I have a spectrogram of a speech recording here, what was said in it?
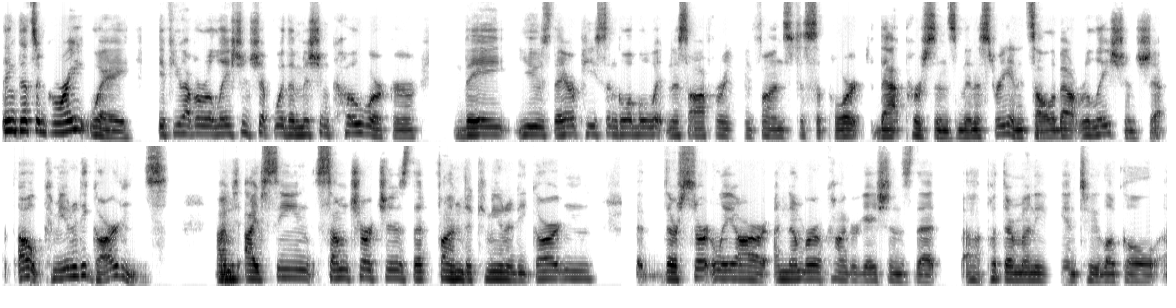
I think that's a great way. If you have a relationship with a mission coworker, they use their peace and global witness offering funds to support that person's ministry and it's all about relationship. Oh community gardens. Mm-hmm. i've seen some churches that fund a community garden. There certainly are a number of congregations that uh, put their money into local uh,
